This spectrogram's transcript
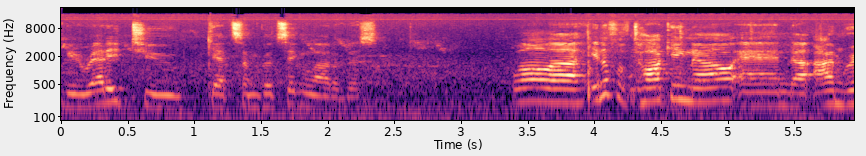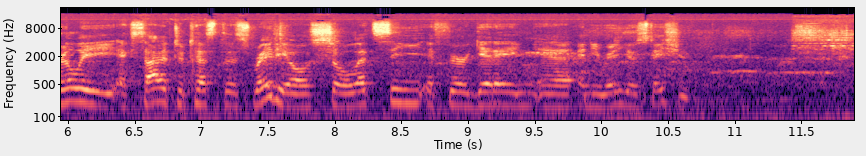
be ready to get some good signal out of this. Well, uh, enough of talking now, and uh, I'm really excited to test this radio, so let's see if we're getting uh, any radio station. Let's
